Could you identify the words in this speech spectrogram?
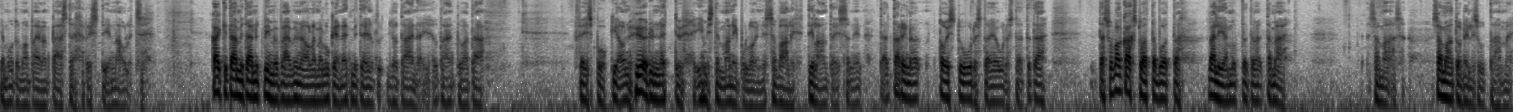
ja muutaman päivän päästä ristiin naulitse. Kaikki tämä, mitä nyt viime päivinä olemme lukeneet, miten jotain, jotain tuota, Facebookia on hyödynnetty ihmisten manipuloinnissa vaalitilanteissa, niin tämä tarina toistuu uudestaan ja uudestaan. Että tämä, tässä on vain 2000 vuotta väliä, mutta tämä, tämä sama samaa todellisuuttahan me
